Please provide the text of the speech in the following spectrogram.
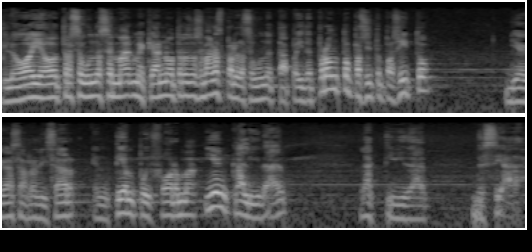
Y luego ya otra segunda semana, me quedan otras dos semanas para la segunda etapa. Y de pronto, pasito a pasito, llegas a realizar en tiempo y forma y en calidad la actividad deseada.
